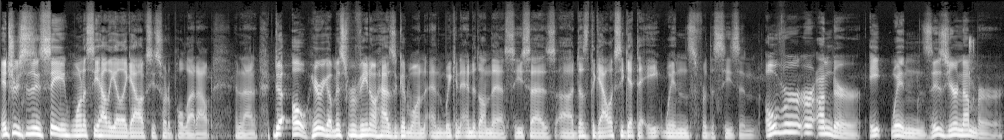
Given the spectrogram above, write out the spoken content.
interesting to see. Want to see how the LA Galaxy sort of pull that out. And that. D- oh, here we go. Mr. Provino has a good one, and we can end it on this. He says, uh, "Does the Galaxy get to eight wins for the season? Over or under? Eight wins is your number."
